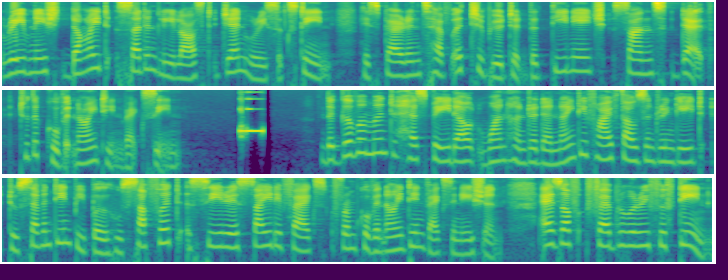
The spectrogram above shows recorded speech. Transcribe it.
Revnesh died suddenly last January 16. His parents have attributed the teenage son's death to the COVID 19 vaccine. The government has paid out 195,000 ringgit to 17 people who suffered serious side effects from COVID 19 vaccination. As of February 15,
